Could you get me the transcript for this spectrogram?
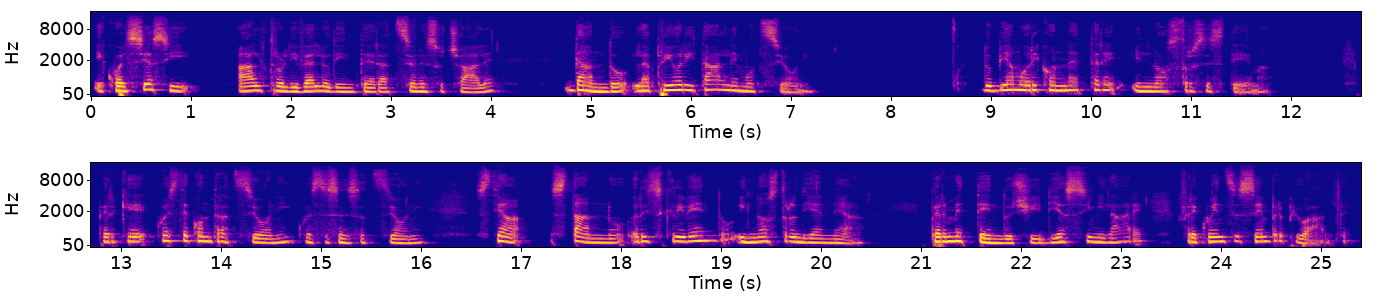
e qualsiasi altro livello di interazione sociale, dando la priorità alle emozioni. Dobbiamo riconnettere il nostro sistema, perché queste contrazioni, queste sensazioni, stia, stanno riscrivendo il nostro DNA, permettendoci di assimilare frequenze sempre più alte.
